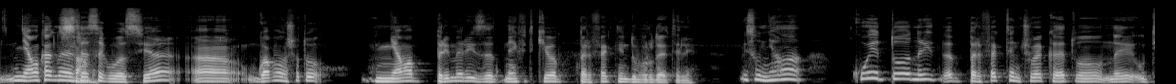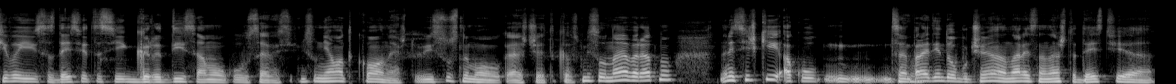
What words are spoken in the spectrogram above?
няма как да не Само. се съглася, а, главно защото няма примери за някакви такива перфектни добродетели. Мисля, няма кой е то нали, перфектен човек, където нали, отива и с действията си гради само около себе си. Смисъл, няма такова нещо. Исус не мога да кажеш, че е такъв. Смисъл, най-вероятно нали, всички, ако се направи един дълбочен анализ на нашите действия,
